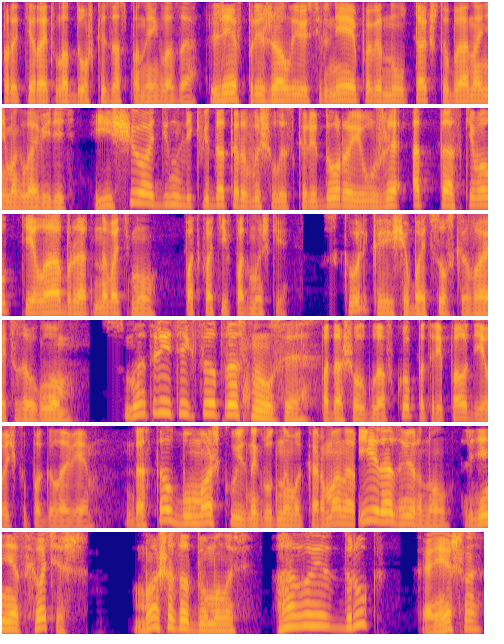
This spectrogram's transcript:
протирать ладошкой заспанные глаза. Лев прижал ее сильнее, повернул так, чтобы она не могла видеть. Еще один ликвидатор вышел из коридора и уже оттаскивал тело обратно во тьму, подхватив подмышки. Сколько еще бойцов скрывается за углом? «Смотрите, кто проснулся!» Подошел Главко, потрепал девочку по голове. Достал бумажку из нагрудного кармана и развернул. «Леденец хочешь?» Маша задумалась. «А вы друг?» «Конечно.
